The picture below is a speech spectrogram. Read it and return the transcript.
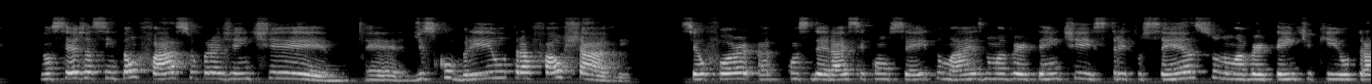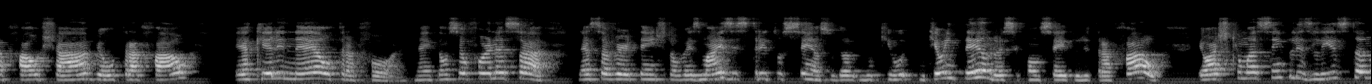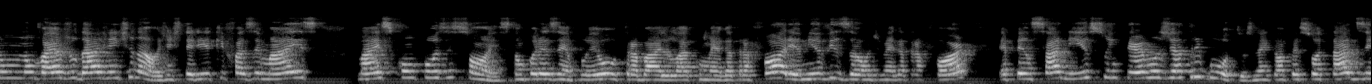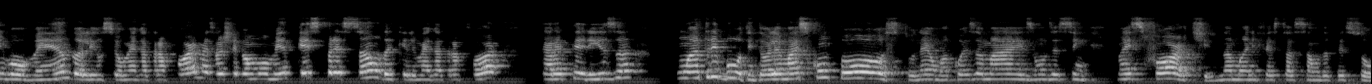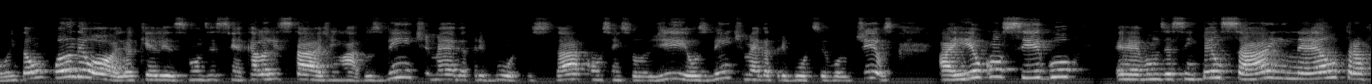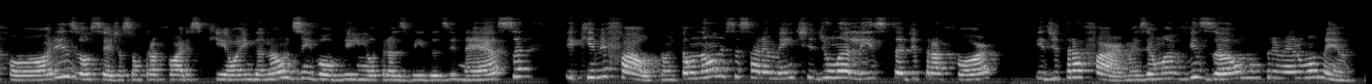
não seja assim tão fácil para a gente é, descobrir o trafal-chave. Se eu for considerar esse conceito mais numa vertente estrito senso, numa vertente que o trafal-chave ou trafal é aquele neotrafor, né? Então, se eu for nessa nessa vertente talvez mais estrito senso do, do, que, do que eu entendo esse conceito de trafal, eu acho que uma simples lista não, não vai ajudar a gente, não. A gente teria que fazer mais, mais composições. Então, por exemplo, eu trabalho lá com Megatrafor e a minha visão de Megatrafor é pensar nisso em termos de atributos, né? Então a pessoa está desenvolvendo ali o seu Megatrafor, mas vai chegar um momento que a expressão daquele Megatrafor caracteriza um atributo, então ele é mais composto, né? Uma coisa mais, vamos dizer assim, mais forte na manifestação da pessoa. Então, quando eu olho aqueles, vamos dizer assim, aquela listagem lá dos 20 mega atributos da conscienciologia, os 20 mega atributos evolutivos, aí eu consigo, é, vamos dizer assim, pensar em neotrafores, ou seja, são trafores que eu ainda não desenvolvi em outras vidas e nessa, e que me faltam. Então, não necessariamente de uma lista de trafor e de trafar, mas é uma visão num primeiro momento.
